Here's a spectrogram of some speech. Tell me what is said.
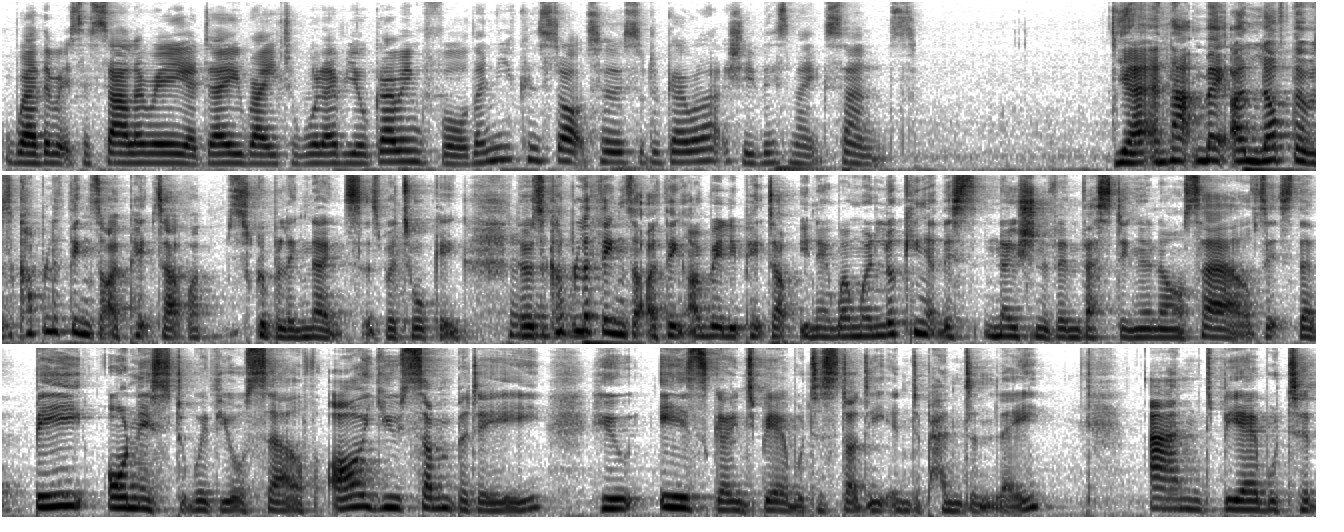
whether it's a salary, a day rate, or whatever you're going for, then you can start to sort of go, well, actually, this makes sense. Yeah, and that may I love there was a couple of things that I picked up. I'm scribbling notes as we're talking. There was a couple of things that I think I really picked up, you know, when we're looking at this notion of investing in ourselves, it's the be honest with yourself. Are you somebody who is going to be able to study independently? and be able to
